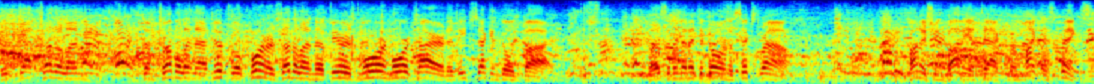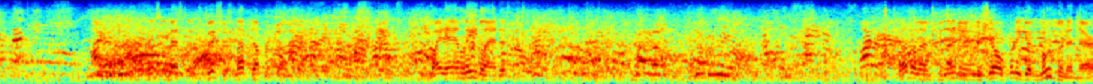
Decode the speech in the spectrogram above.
He's got Sutherland some trouble in that neutral corner. Sutherland appears more and more tired as each second goes by. Less than a minute to go in the sixth round. Punishing body attack from Michael Spinks. Just missed a vicious left uppercut. Right hand lead landed. Sutherland continuing to show pretty good movement in there.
